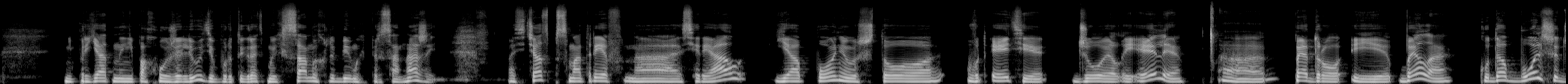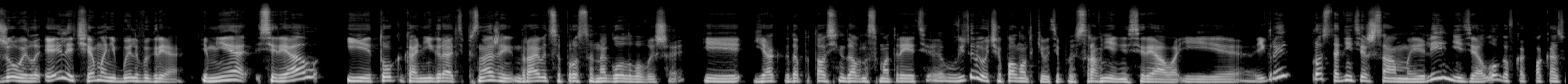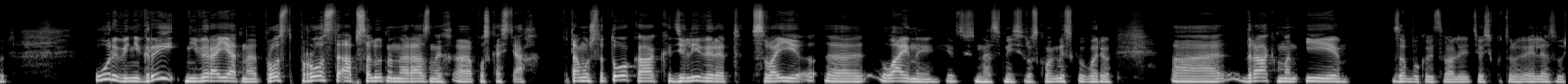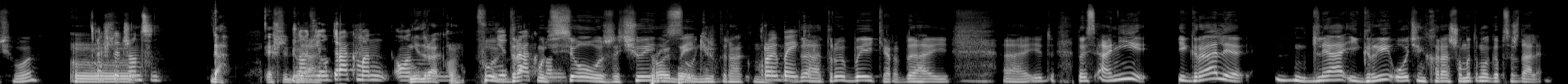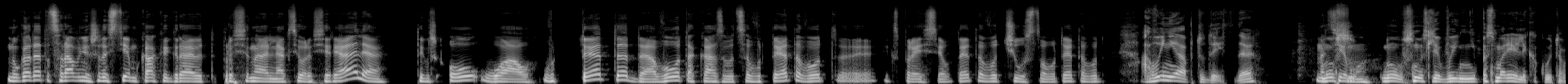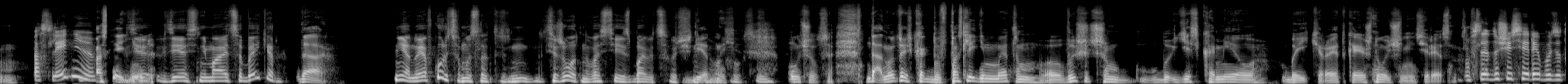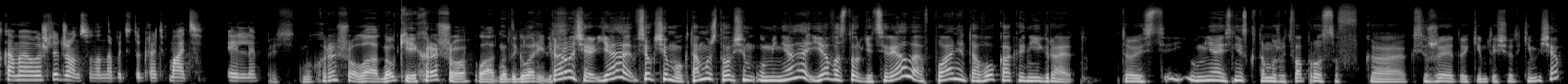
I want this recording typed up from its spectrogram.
неприятные, непохожие люди будут играть моих самых любимых персонажей. А сейчас, посмотрев на сериал, я понял, что вот эти Джоэл и Элли, э, Педро и Белла, куда больше Джоэл и Элли, чем они были в игре. И мне сериал и то, как они играют персонажей, нравится просто на голову выше. И я, когда пытался недавно смотреть, э, в Ютубе очень полно таких типа сравнения сериала и игры, просто одни и те же самые линии, диалогов, как показывают уровень игры невероятно, просто, просто абсолютно на разных э, плоскостях. Потому что то, как деливерят свои э, лайны, я на смесь русского английского говорю, э, Дракман и... Забыл, как звали тесю, которую Элли озвучивала. Эшли Джонсон. Да. Эшли Джонсон. Но Нил Дракман, он... Не Дракман. Фу, не Дракман, Дракман, все уже. Что я Трой несу, Бейкер. не Дракман. Трой Бейкер. Да, Трой Бейкер, да. И, а, и, то есть они играли для игры очень хорошо. Мы это много обсуждали. Но когда ты сравниваешь это с тем, как играют профессиональные актеры в сериале, ты говоришь, о, вау, вот это да, вот оказывается, вот это вот э, экспрессия, вот это вот чувство, вот это вот... А вы не up-to-date, да? На ну, тему. В, ну, в смысле, вы не посмотрели какую там... Последнюю? Последнюю. Где, где снимается Бейкер? Да. Не, ну я в курсе смысла, тяжело от новостей избавиться очень. Бедный, мучился. Да, ну то есть как бы в последнем этом э, вышедшем есть камео Бейкера. Это, конечно, очень интересно. В следующей серии будет камео Эшли Джонсон. Она будет играть мать Элли. Ну хорошо, ладно, окей, хорошо, ладно, договорились. Короче, я все к чему? К тому, что, в общем, у меня, я в восторге от сериала в плане того, как они играют. То есть у меня есть несколько, может быть, вопросов к, к сюжету и каким-то еще таким вещам,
